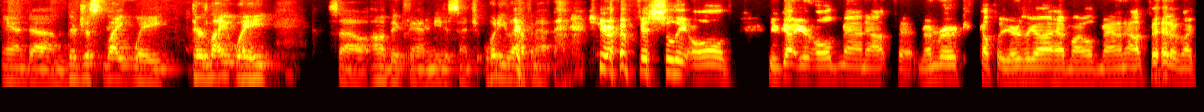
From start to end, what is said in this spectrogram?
And um, they're just lightweight. They're lightweight. So i'm a big fan. Need essential. What are you laughing at? You're officially old you've got your old man outfit. Remember a couple of years ago, I had my old man outfit. I'm like,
